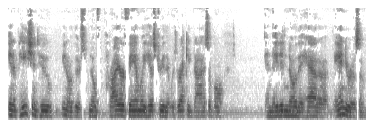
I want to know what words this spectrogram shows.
In a patient who, you know, there's no prior family history that was recognizable, and they didn't know they had an aneurysm,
